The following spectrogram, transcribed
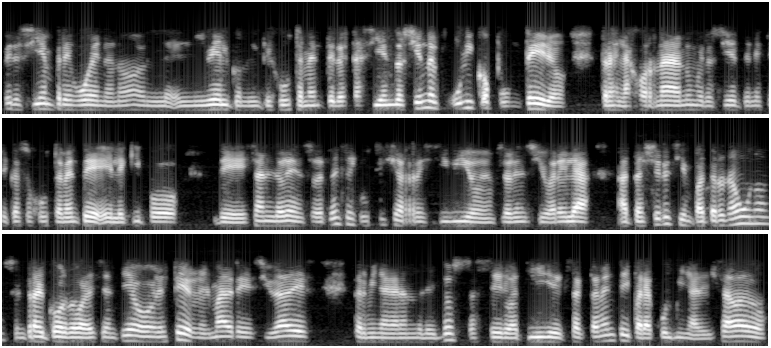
pero siempre es bueno, ¿no? El, nivel con el que justamente lo está haciendo, siendo el único puntero tras la jornada número 7, en este caso justamente el equipo de San Lorenzo. Defensa y Justicia recibió en Florencio Varela a Talleres y empataron a uno. Central Córdoba de Santiago del Estero, en el Madre de Ciudades, termina ganándole 2 a 0 a Tigre exactamente y para culminar el sábado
